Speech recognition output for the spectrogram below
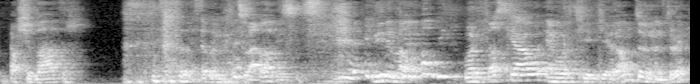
een pasje water. dat het element water is. In ieder geval, wordt vastgehouden en wordt ge- geramd door een truck.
